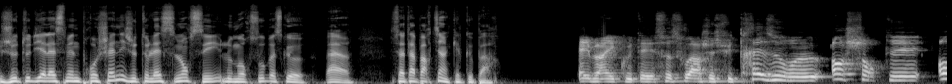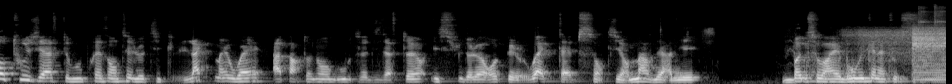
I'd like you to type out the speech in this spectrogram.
je te dis à la semaine prochaine et je te laisse lancer le morceau parce que... Bah, ça t'appartient quelque part. Eh bien écoutez, ce soir je suis très heureux, enchanté, enthousiaste de vous présenter le titre Like My Way appartenant au groupe The Disaster issu de leur EP Tape sorti en mars dernier. Bonne soirée, bon week-end à tous.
